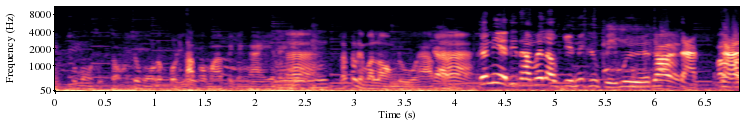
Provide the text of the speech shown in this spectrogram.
10ชั่วโมง12ชั่วโมงแล้วผลลัพธ์ออกมาเป็นยังไงอะไรเงี้ยแล้วก็เลยมาลองดูครับ ก็เนี่ยที่ทำให้เรากินนี่คือฝีมือจากการ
